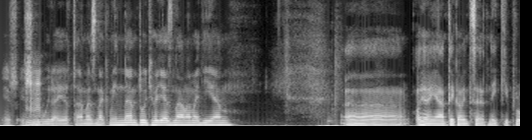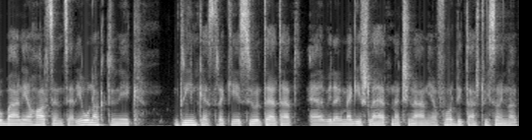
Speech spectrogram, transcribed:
és, és mm. újra értelmeznek mindent, úgyhogy ez nálam egy ilyen ö, olyan játék, amit szeretnék kipróbálni. A harcrendszer jónak tűnik, Dreamcast-re készült el, tehát elvileg meg is lehetne csinálni a fordítást viszonylag,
